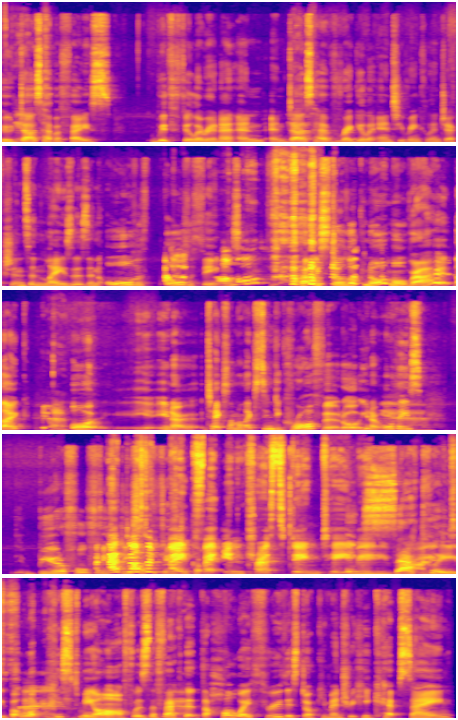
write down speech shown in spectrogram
who does have a face with filler in it and and does have regular anti-wrinkle injections and lasers and all the all the things. but we still look normal right? Like Yeah. or you know take someone like cindy crawford or you know all these beautiful But that doesn't 50 make for interesting TV. Exactly. right? But what pissed me off was the fact Yeah. that the whole way through this documentary, he kept saying,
